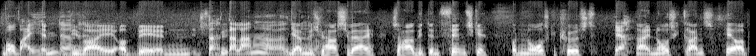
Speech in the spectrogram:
Hvor var I henne der? Vi var øh, oppe ved... Øh, Dalarna og alt ja, det der, hvis vi har Sverige, så har vi den finske og den norske kyst. Ja, Nej, norske grænse heroppe.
